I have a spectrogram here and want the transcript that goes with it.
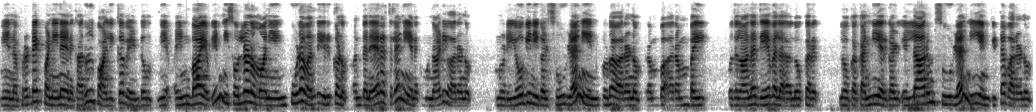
நீ என்னை ப்ரொடெக்ட் பண்ணினா எனக்கு அருள் பாலிக்க வேண்டும். நீ என்பாய் அப்படின்னு நீ சொல்லணுமா? நீ என் கூட வந்து இருக்கணும். அந்த நேரத்துல நீ எனக்கு முன்னாடி வரணும். உன்னுடைய யோகினிகள் சூழ நீ என் கூட வரணும். ரொம்ப ரம்பை முதலான தேவ லோக லோக கன்னியர்கள் எல்லாரும் சூழ நீ என்கிட்ட வரணும்.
